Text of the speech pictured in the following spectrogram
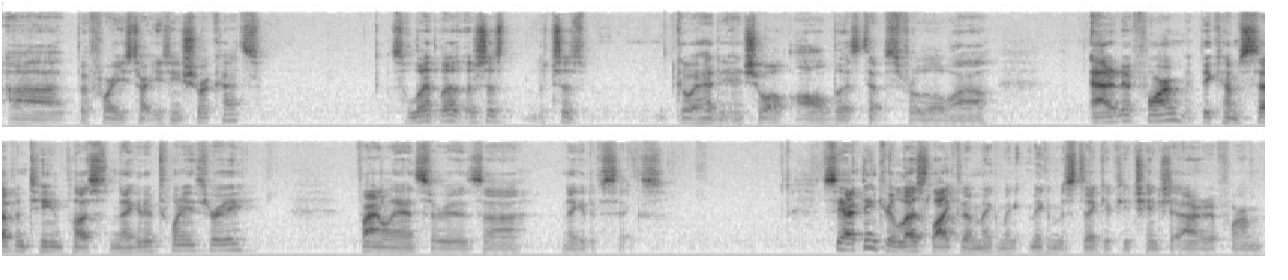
uh, before you start using shortcuts. So let, let, us just let's just go ahead and show all the steps for a little while. Additive form, it becomes 17 plus negative 23. Final answer is uh, negative 6. See, I think you're less likely to make, make a mistake if you change to additive form.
